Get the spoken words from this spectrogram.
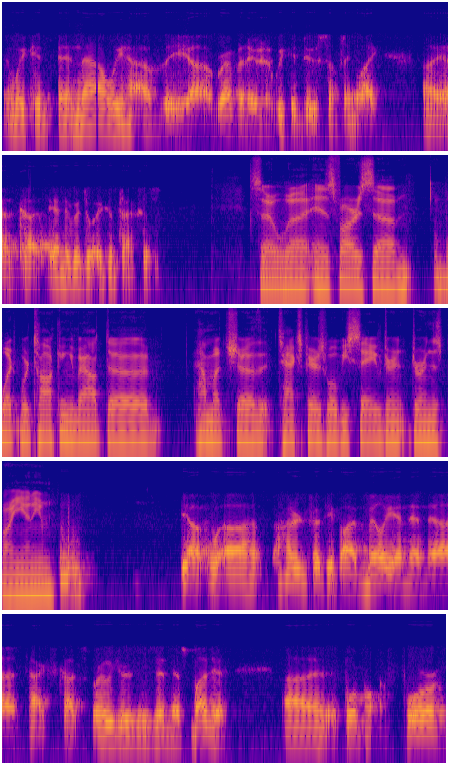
and we can. And now we have the uh, revenue that we could do something like uh, cut individual income taxes. So, uh, as far as um, what we're talking about, uh, how much uh, the taxpayers will be saved during, during this biennium? Mm-hmm. Yeah, uh, 155 million in uh, tax cuts for Hoosiers is in this budget. Uh, four, four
